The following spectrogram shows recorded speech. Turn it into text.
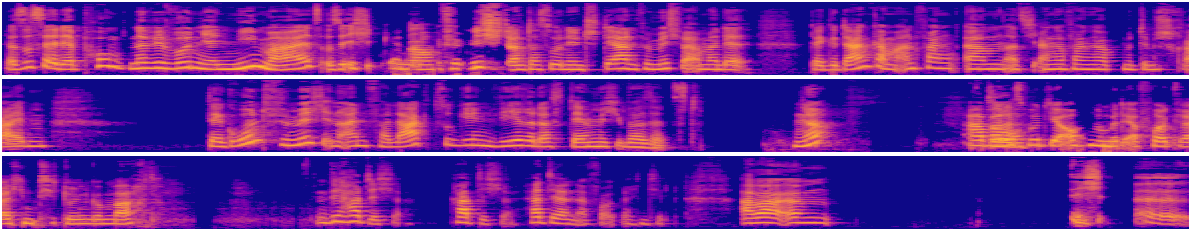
Das ist ja der Punkt, ne? Wir würden ja niemals, also ich, genau. für mich stand das so in den Sternen. Für mich war immer der, der Gedanke am Anfang, ähm, als ich angefangen habe mit dem Schreiben, der Grund für mich, in einen Verlag zu gehen, wäre, dass der mich übersetzt. Ne? Aber so. das wird ja auch nur mit erfolgreichen Titeln gemacht. Die hatte ich ja. Hatte ich ja. Hatte ja einen erfolgreichen Titel. Aber ähm, ich äh,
